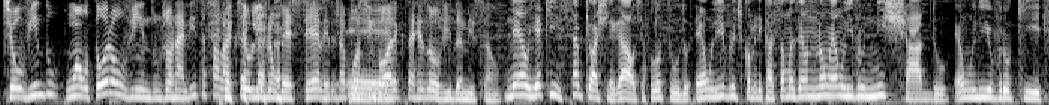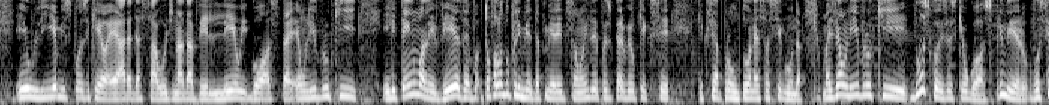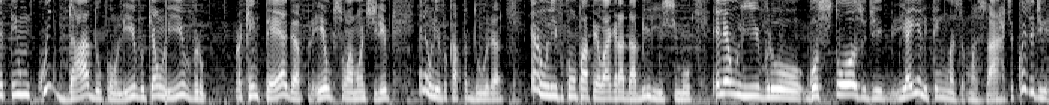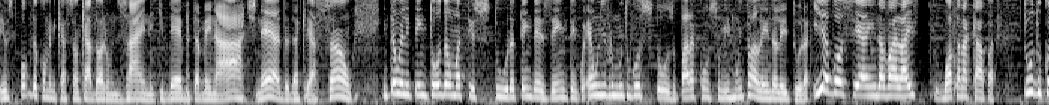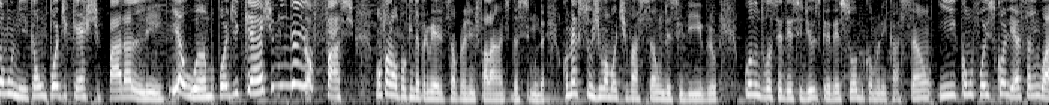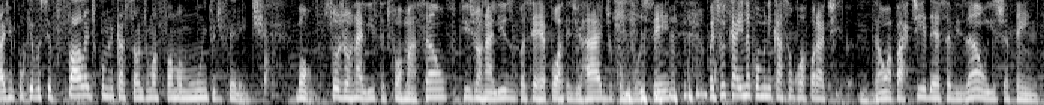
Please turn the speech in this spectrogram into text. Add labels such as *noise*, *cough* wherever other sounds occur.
te ouvindo, um autor ouvindo, um jornalista falar que seu livro é um best-seller, eu já posso é... ir embora que tá resolvida a missão. Não, e aqui, sabe o que eu acho legal? Você falou tudo. É um livro de comunicação, mas é, não é um livro nichado. É um livro que eu li, a minha esposa, que é área da saúde, nada a ver, leu e gosta. É um livro que ele tem uma leveza. Tô falando do primeiro, da primeira edição ainda, depois eu quero ver o que, que, você, o que, que você aprontou nessa segunda. Mas é um livro que. Duas coisas que eu gosto. Primeiro, você tem um cuidado com o livro que é um livro para quem pega, eu que sou um amante de livro, ele é um livro capa dura, ele é um livro com um papel agradabilíssimo, ele é um livro gostoso de. E aí ele tem umas, umas artes, coisa de. O povo da comunicação que adora um design, que bebe também na arte, né? Da, da criação. Então ele tem toda uma textura, tem desenho, tem. É um livro muito gostoso para consumir muito além da leitura. E você ainda vai lá e bota na capa tudo comunica, um podcast para ler. E eu amo podcast, me ganhou fácil. Vamos falar um pouquinho da primeira edição para a gente falar antes da segunda. Como é que surgiu a motivação desse livro? Quando você decidiu escrever sobre comunicação e como foi escolher essa linguagem? Porque você fala de comunicação de uma forma muito diferente. Bom, sou jornalista de formação, fiz jornalismo para ser repórter de rádio, como você, *laughs* mas fui cair na comunicação corporativa. Uhum. Então, a partir dessa visão, isso já tem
